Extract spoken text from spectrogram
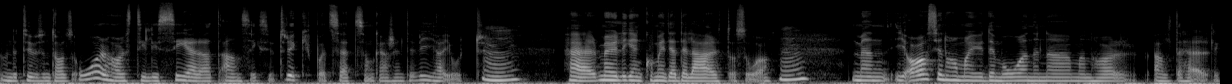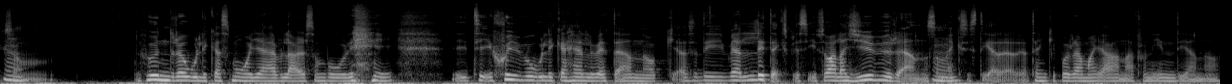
under tusentals år har stiliserat ansiktsuttryck på ett sätt som kanske inte vi har gjort. Mm här. Möjligen Commedia dell'arte och så. Mm. Men i Asien har man ju demonerna, man har allt det här. Liksom, mm. Hundra olika småjävlar som bor i, i sju olika helveten. Och, alltså, det är väldigt expressivt. Och alla djuren som mm. existerar. Jag tänker på Ramayana från Indien. Och,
